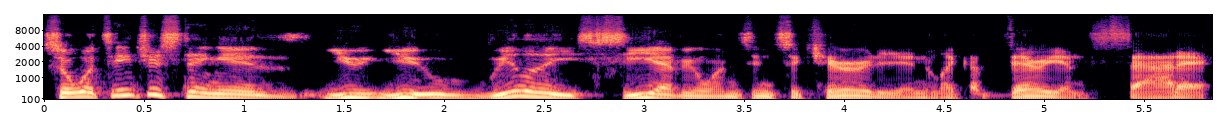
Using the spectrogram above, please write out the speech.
so what's interesting is you you really see everyone's insecurity in like a very emphatic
